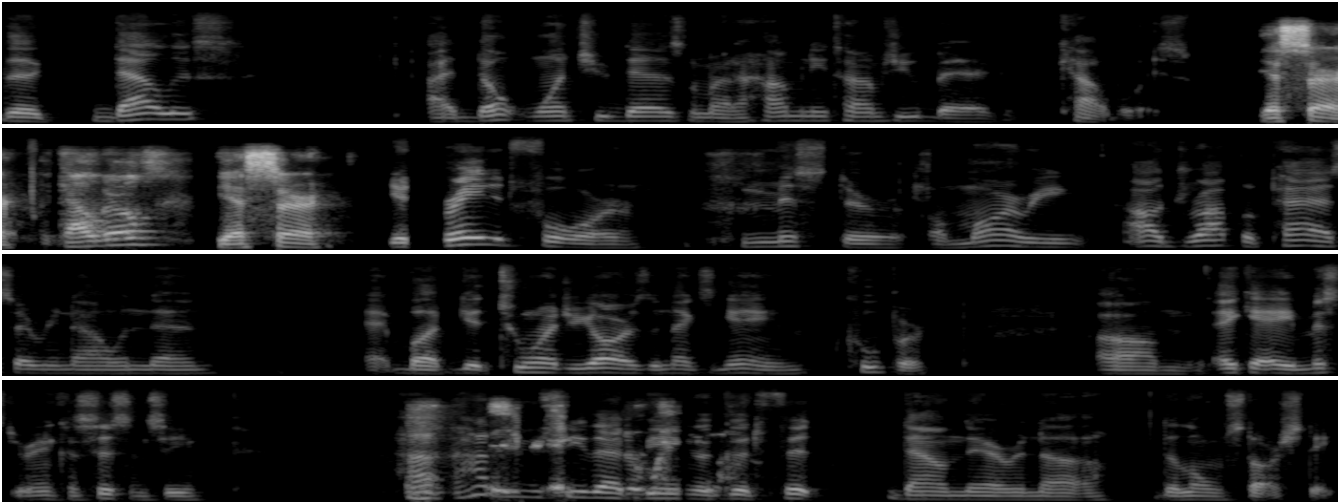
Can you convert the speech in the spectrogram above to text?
The Dallas I don't want you, Dez, no matter how many times you beg, Cowboys. Yes, sir. The Cowgirls? Yes, sir. You traded for Mr. Amari. I'll drop a pass every now and then, eh, but get 200 yards the next game. Cooper, um, aka Mr. Inconsistency. How, how do you see that being a good fit down there in uh, the Lone Star State?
